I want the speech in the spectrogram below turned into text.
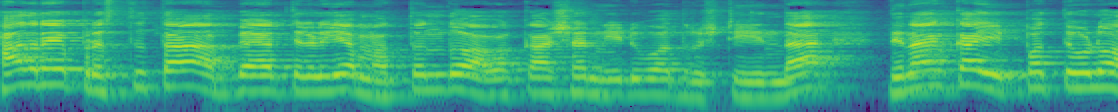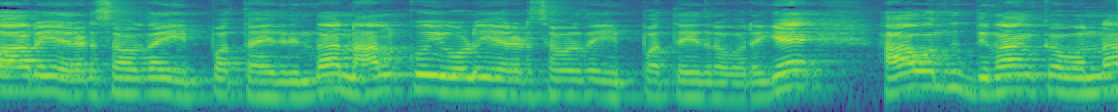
ಆದರೆ ಪ್ರಸ್ತುತ ಅಭ್ಯರ್ಥಿಗಳಿಗೆ ಮತ್ತೊಂದು ಅವಕಾಶ ನೀಡುವ ದೃಷ್ಟಿಯಿಂದ ದಿನಾಂಕ ಇಪ್ಪತ್ತೇಳು ಆರು ಎರಡು ಸಾವಿರದ ಇಪ್ಪತ್ತೈದರಿಂದ ನಾಲ್ಕು ಏಳು ಎರಡು ಸಾವಿರದ ಇಪ್ಪತ್ತೈದರವರೆಗೆ ಆ ಒಂದು ದಿನಾಂಕವನ್ನು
